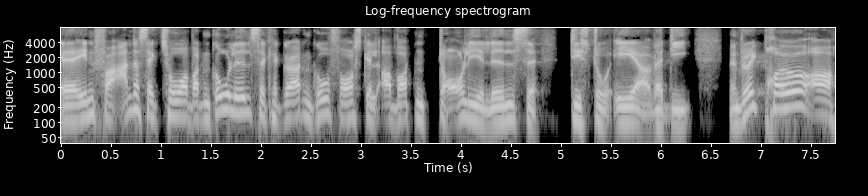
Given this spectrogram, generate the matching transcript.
øh, inden for andre sektorer, hvor den gode ledelse kan gøre den gode forskel, og hvor den dårlige ledelse destruerer værdi. Men vil du ikke prøve at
